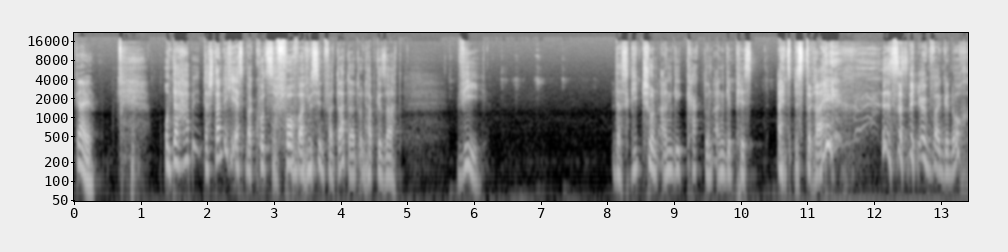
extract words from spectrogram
Geil. Und da, hab, da stand ich erst mal kurz davor, war ein bisschen verdattert und habe gesagt, wie? Das gibt schon angekackt und angepisst 1 bis 3? Ist das nicht irgendwann genug?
